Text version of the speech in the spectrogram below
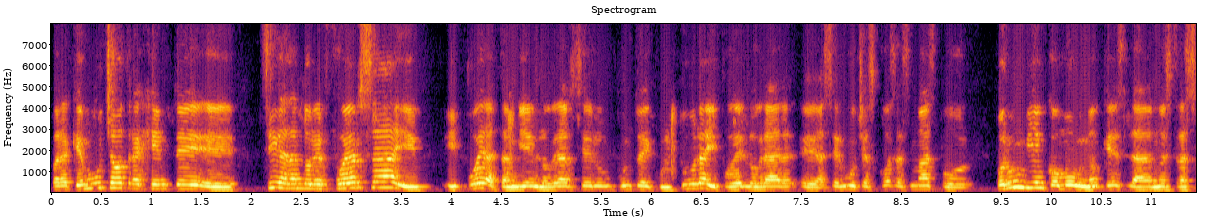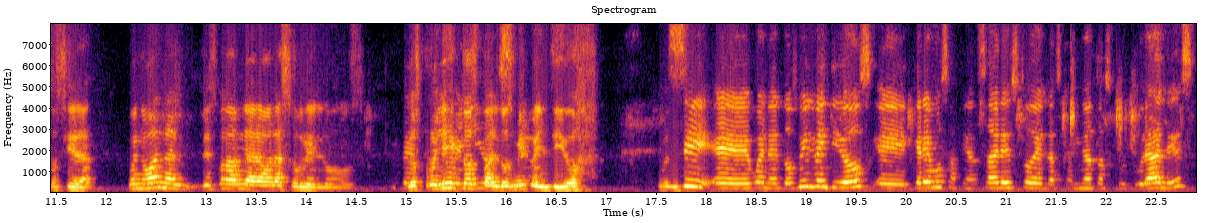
para que mucha otra gente eh, siga dándole fuerza y, y, pueda también lograr ser un punto de cultura y poder lograr hacer muchas cosas más por, por un bien común, ¿no? Que es la, nuestra sociedad. Bueno, Ana les va a hablar ahora sobre los, los proyectos para el 2022. Sí, eh, bueno, en 2022 eh, queremos afianzar esto de las caminatas culturales.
